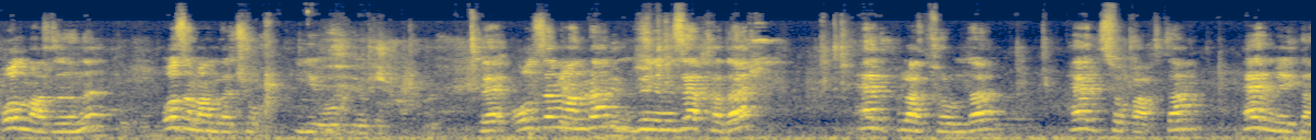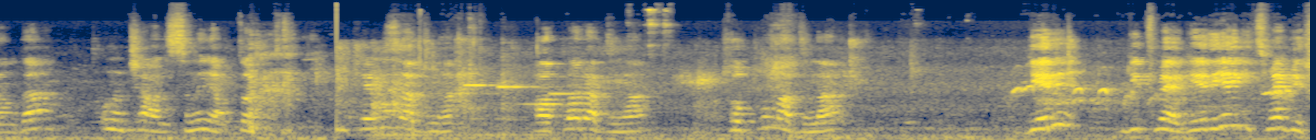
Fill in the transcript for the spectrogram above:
olmadığını o zaman da çok iyi okuyorduk. Ve o zamandan günümüze kadar her platformda, her sokakta, her meydanda bunun çağrısını yaptık. Ülkemiz adına, halklar adına, toplum adına geri gitme, geriye gitme bir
